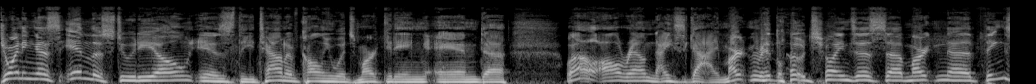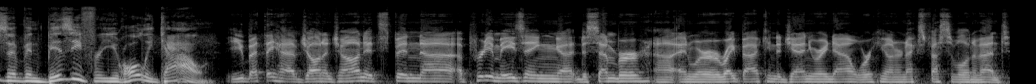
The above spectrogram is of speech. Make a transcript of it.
Joining us in the studio is the town of Collingwood's marketing and, uh, well, all around nice guy. Martin Rydlo joins us. Uh, Martin, uh, things have been busy for you. Holy cow. You bet they have, John and John. It's been uh, a pretty amazing uh, December, uh, and we're right back into January now, working on our next festival and event.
